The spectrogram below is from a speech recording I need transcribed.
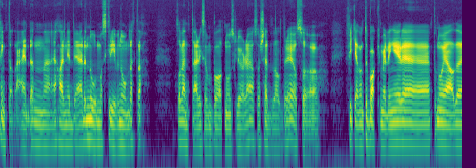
tenkte at nei, den, eh, jeg har en idé, eller noen må skrive noe om dette. Og så venta jeg liksom på at noen skulle gjøre det, og så skjedde det aldri. Og så fikk jeg noen tilbakemeldinger eh, på noe jeg hadde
